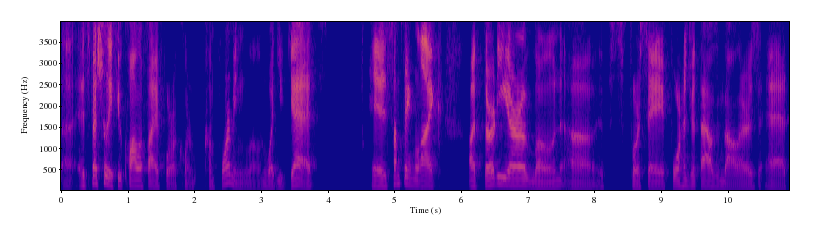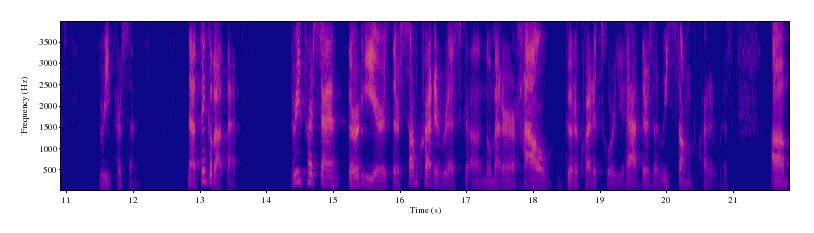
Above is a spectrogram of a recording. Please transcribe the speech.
uh, especially if you qualify for a conforming loan, what you get is something like a 30-year loan uh, for say $400,000 at three percent. Now, think about that 3%, 30 years, there's some credit risk. Um, no matter how good a credit score you have, there's at least some credit risk. Um,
